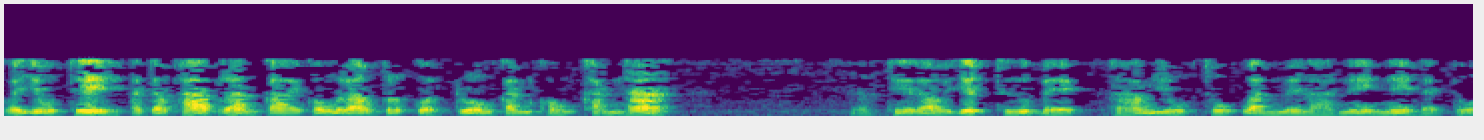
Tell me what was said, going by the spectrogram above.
ก็อยู่ที่อัตภาพร่างกายของเราปรากฏรวมกันของขันห้าที่เรายึดถือเบกหามอยู่ทุกวันเวลานี่นี่แหละตัว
